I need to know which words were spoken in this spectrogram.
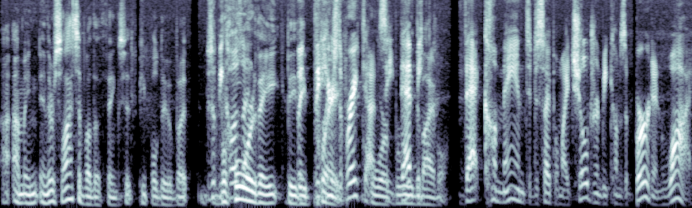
I I mean, and there's lots of other things that people do. But So before I- they they, they But, but pray here's the breakdown. or See, read that the be- Bible. That command to disciple my children becomes a burden. Why?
